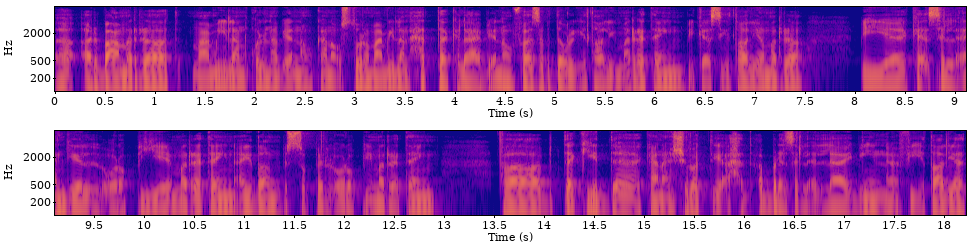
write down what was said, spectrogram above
آه، أربع مرات. مع ميلان قلنا بأنه كان أسطورة مع ميلان حتى كلاعب لأنه فاز بالدوري الإيطالي مرتين بكأس إيطاليا مرة. بكأس الأندية الأوروبية مرتين أيضا بالسوبر الأوروبي مرتين. فبالتأكيد كان أنشيلوتي أحد أبرز اللاعبين في إيطاليا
